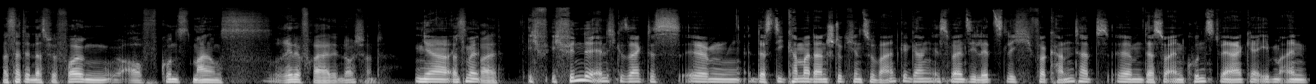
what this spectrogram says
was hat denn das für Folgen auf Kunst, Meinungs, Redefreiheit in Deutschland? Ja, ich meine, ich, ich finde ehrlich gesagt, dass, ähm, dass die Kammer da ein Stückchen zu weit gegangen ist, weil sie letztlich verkannt hat, ähm, dass so ein Kunstwerk ja eben ein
